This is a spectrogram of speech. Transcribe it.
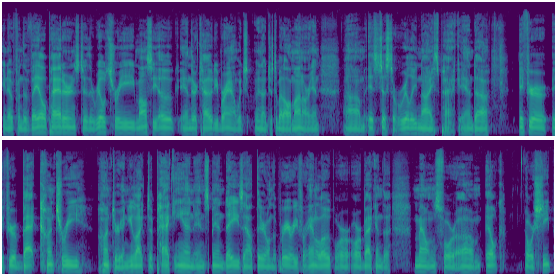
You know, from the veil patterns to the Realtree, mossy oak, and their coyote brown, which you know just about all mine are in. Um, it's just a really nice pack, and uh, if you're if you're a backcountry hunter and you like to pack in and spend days out there on the prairie for antelope or, or back in the mountains for um, elk or sheep,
